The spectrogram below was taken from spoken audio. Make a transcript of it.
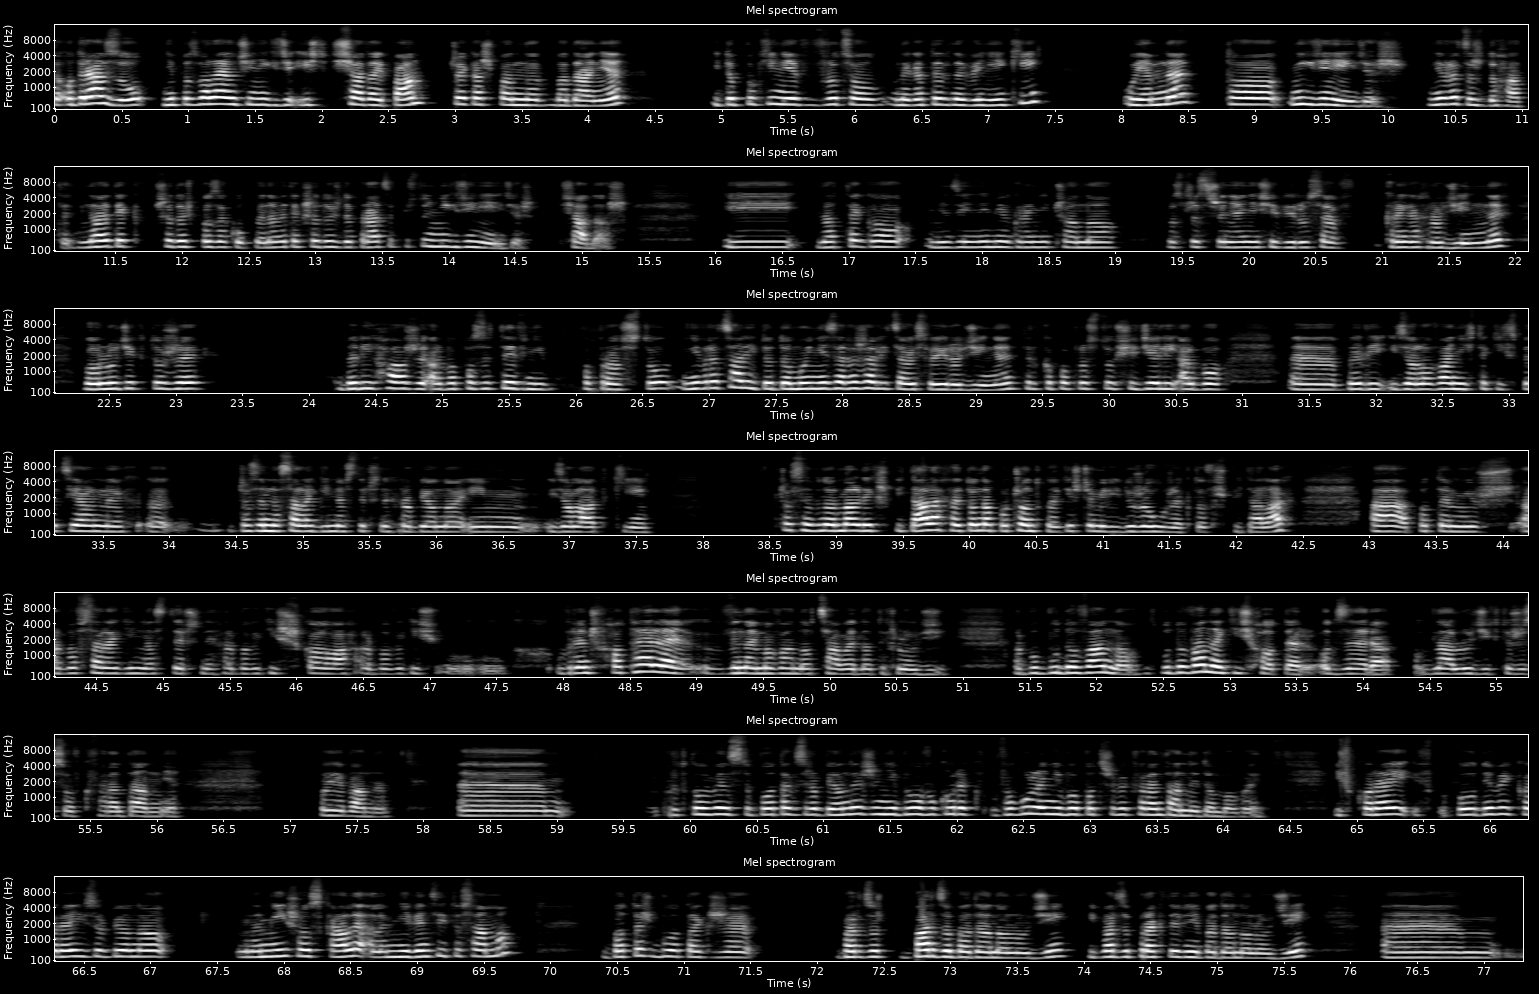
to od razu nie pozwalają ci nigdzie iść, siadaj pan, czekasz pan na badanie i dopóki nie wrócą negatywne wyniki, ujemne, to nigdzie nie idziesz. Nie wracasz do chaty. Nawet jak szedłeś po zakupy, nawet jak szedłeś do pracy, po prostu nigdzie nie idziesz. Siadasz. I dlatego między innymi ograniczono rozprzestrzenianie się wirusa w kręgach rodzinnych, bo ludzie, którzy byli chorzy albo pozytywni po prostu, nie wracali do domu i nie zarażali całej swojej rodziny, tylko po prostu siedzieli albo e, byli izolowani w takich specjalnych, e, czasem na salach gimnastycznych robiono im izolatki, czasem w normalnych szpitalach, ale to na początku, jak jeszcze mieli dużo łóżek, to w szpitalach, a potem już albo w salach gimnastycznych, albo w jakichś szkołach, albo w jakichś wręcz hotele wynajmowano całe dla tych ludzi, albo budowano, zbudowano jakiś hotel od zera dla ludzi, którzy są w kwarantannie. Pojebane. Ehm, krótko mówiąc, to było tak zrobione, że nie było w ogóle, w ogóle nie było potrzeby kwarantanny domowej. I w Korei, w południowej Korei zrobiono na mniejszą skalę, ale mniej więcej to samo, bo też było tak, że bardzo, bardzo badano ludzi i bardzo proaktywnie badano ludzi.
